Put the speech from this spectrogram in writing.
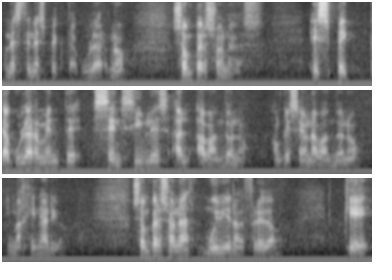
una escena espectacular, ¿no? Son personas espectacularmente sensibles al abandono, aunque sea un abandono imaginario. Son personas, muy bien Alfredo, que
